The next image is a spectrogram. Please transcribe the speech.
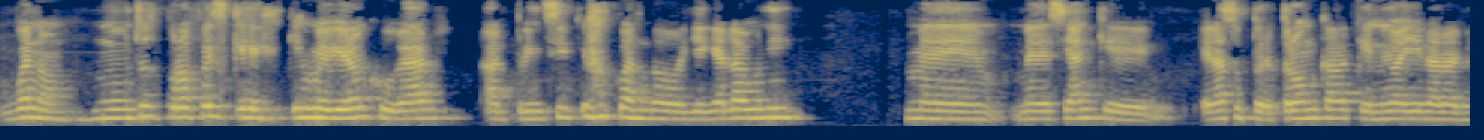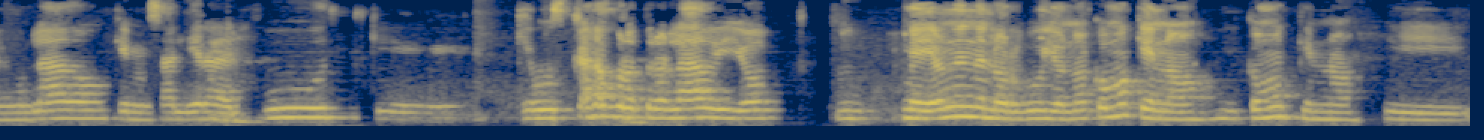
bueno, muchos profes que, que, me vieron jugar al principio cuando llegué a la uni me, me decían que era súper tronca, que no iba a llegar a ningún lado, que me saliera del food, que, que buscara por otro lado y yo me dieron en el orgullo, ¿no? ¿Cómo que no? ¿Cómo que no? Y,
